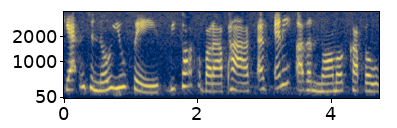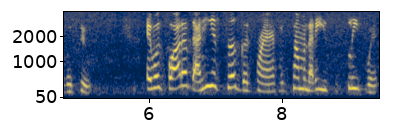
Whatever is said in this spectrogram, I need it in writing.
getting to know you phase, we talked about our past as any other normal couple would do. It was brought up that he is still good friends with someone that he used to sleep with.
